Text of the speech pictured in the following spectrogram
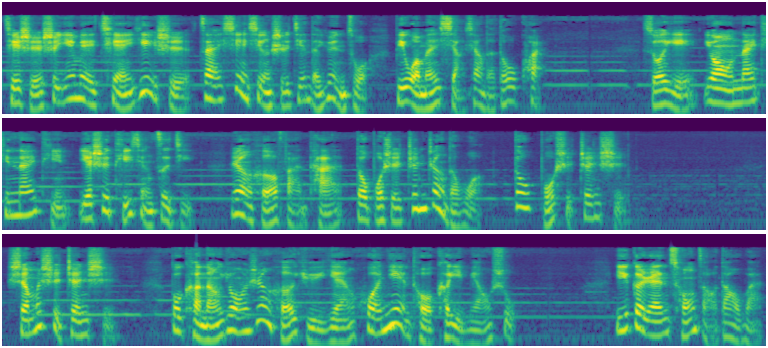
其实是因为潜意识在线性时间的运作比我们想象的都快。所以用 nineteen nineteen 也是提醒自己，任何反弹都不是真正的我，都不是真实。什么是真实？不可能用任何语言或念头可以描述。一个人从早到晚，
